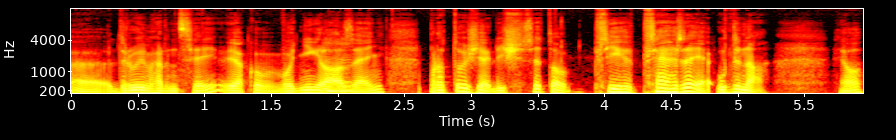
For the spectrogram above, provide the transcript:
eh, druhém hrnci jako vodní lázeň, mm-hmm. protože když se to při, přehřeje u dna, jo,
